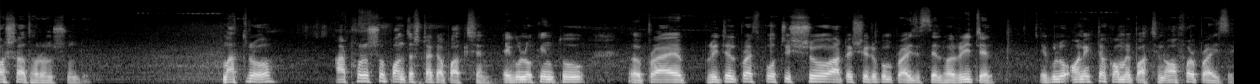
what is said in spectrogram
অসাধারণ সুন্দর। মাত্র আঠেরোশো পঞ্চাশ টাকা পাচ্ছেন। এগুলো কিন্তু প্রায় রিটেল প্রাইস পঁচিশশো আঠাশশো এরকম প্রাইসে সেল হয়। রিটেল এগুলো অনেকটা কমে পাচ্ছেন অফার প্রাইসে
